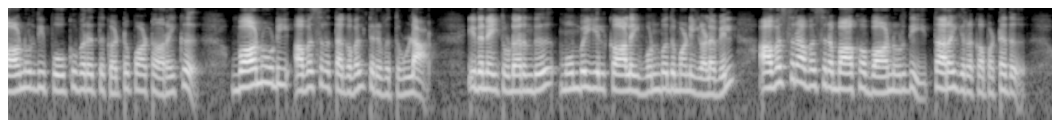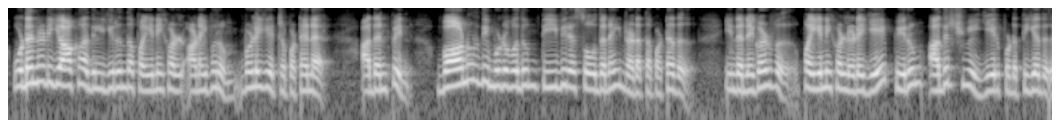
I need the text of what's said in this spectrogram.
வானூர்தி போக்குவரத்து கட்டுப்பாட்டு அறைக்கு வானோடி அவசர தகவல் தெரிவித்துள்ளார். இதனைத் தொடர்ந்து மும்பையில் காலை ஒன்பது மணி அளவில் அவசர அவசரமாக வானூர்தி தரையிறக்கப்பட்டது. உடனடியாக அதில் இருந்த பயணிகள் அனைவரும் வெளியேற்றப்பட்டனர். அதன்பின் வானூர்தி முழுவதும் தீவிர சோதனை நடத்தப்பட்டது. இந்த நிகழ்வு பயணிகளிடையே பெரும் அதிர்ச்சியை ஏற்படுத்தியது.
